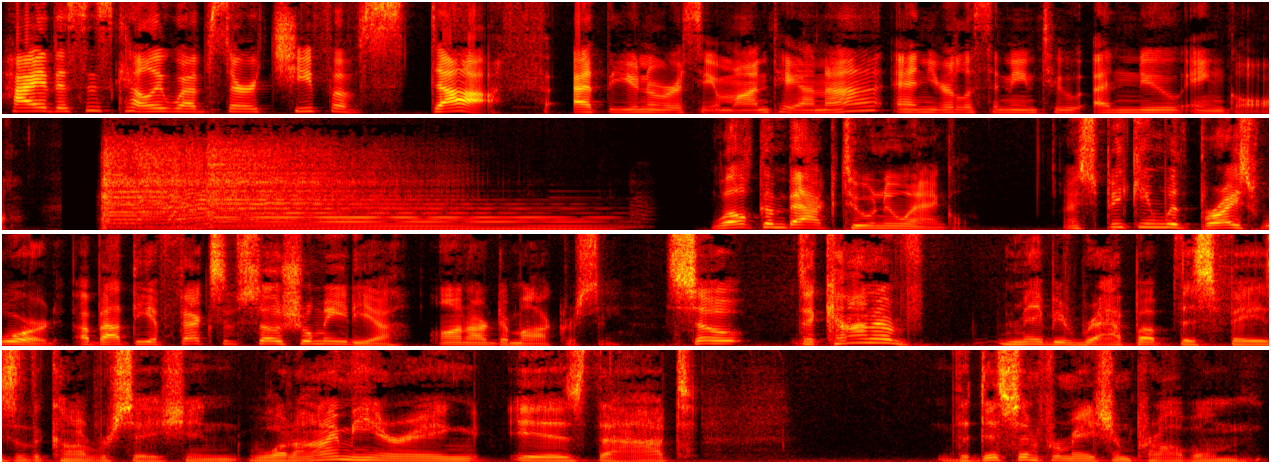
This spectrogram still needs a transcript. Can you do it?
Hi, this is Kelly Webster, Chief of Staff at the University of Montana, and you're listening to A New Angle. Welcome back to A New Angle. I'm speaking with Bryce Ward about the effects of social media on our democracy. So, to kind of maybe wrap up this phase of the conversation, what I'm hearing is that the disinformation problem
